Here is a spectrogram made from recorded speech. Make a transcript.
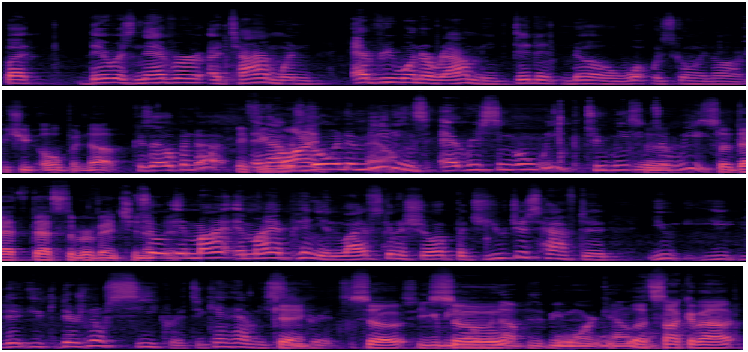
But there was never a time when everyone around me didn't know what was going on But you'd opened up. because I opened up If and you I was going to yeah. meetings every single week, two meetings So, a week. so that that's the prevention So of it. in my in my opinion, life's gonna show up, but you just have to you you, there, you there's no secrets. You can't have any Okay, secrets. so So you can be so open up to be more accountable. let's talk about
